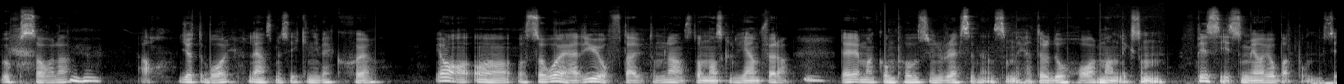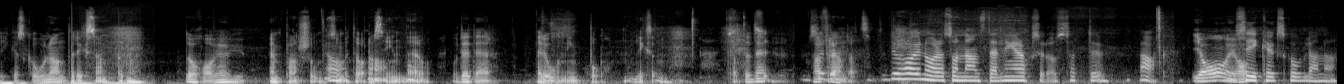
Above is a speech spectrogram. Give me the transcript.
Uppsala, mm. ja, Göteborg, Länsmusiken i Växjö. Ja, och, och, så är det ju ofta utomlands om man skulle jämföra. Mm. Där är man composer in residence som det heter och då har man liksom precis som jag jobbar på Musikhögskolan till exempel. Då har jag ju en pension ja, som betalas ja, in där och, och det där är ordning på. Liksom. Så att det där så, har så förändrats. Du, du, har ju några sådana anställningar också då så att du, ja, ja Musikhögskolan och...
